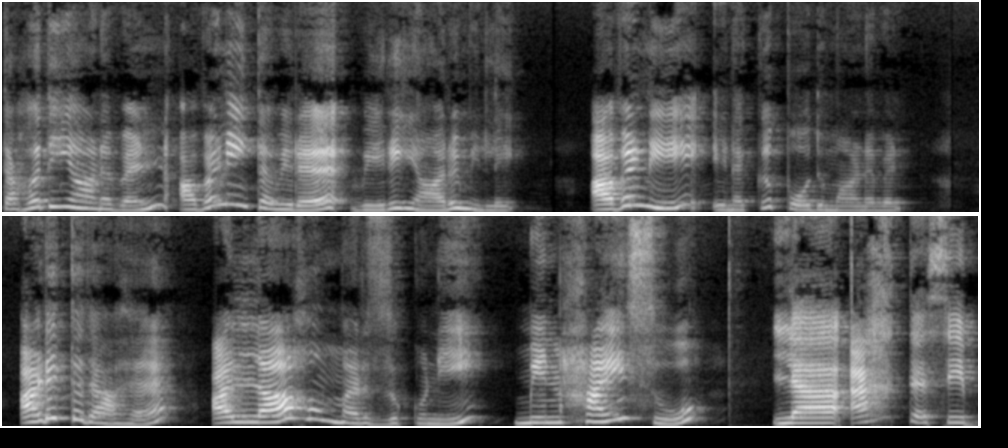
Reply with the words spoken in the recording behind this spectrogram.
தகுதியானவன் அவனை தவிர வேறு யாரும் இல்லை அவனே எனக்கு போதுமானவன். அடுத்ததாக அல்லாஹும் மர்சுகுனி மின் ஹைசு ல அஹ்தசிப்.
